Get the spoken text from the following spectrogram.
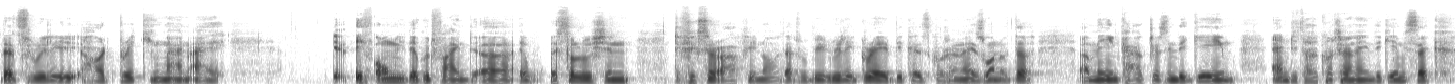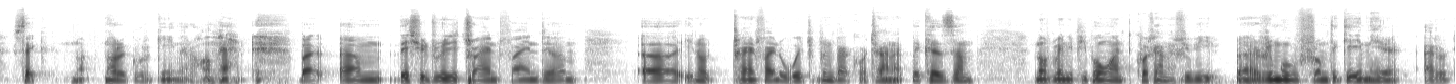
that's really heartbreaking, man. I, if only they could find uh, a, a solution to fix her up, you know, that would be really great because Cortana is one of the uh, main characters in the game, and without Cortana in the game, it's like it's like not not a good game at all, man. But um, they should really try and find, um, uh, you know, try and find a way to bring back Cortana because um, not many people want Cortana to be uh, removed from the game here. I don't.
